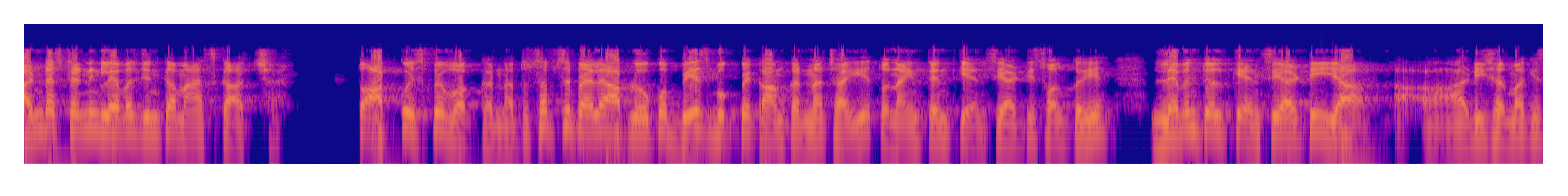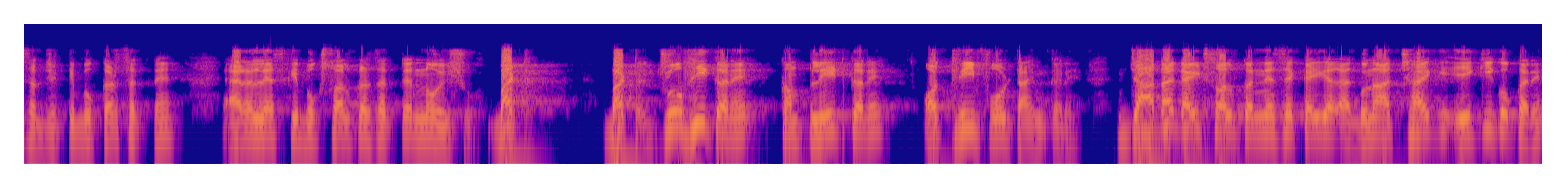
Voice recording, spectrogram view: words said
अंडरस्टैंडिंग लेवल जिनका मैथ्स का अच्छा है। तो आपको इस पे वर्क करना। तो सबसे पहले आप लोगों को बेस बुक पे काम करना चाहिए। तो नाइन्थ टेंथ की एनसीईआरटी सॉल्व करिए। इलेवन ट्वेल्थ की एनसीईआरटी या आर डी शर्मा की सब्जेक्टिव बुक कर सकते हैं। एरएलएस की बुक सॉल्व कर सकते हैं। नो इशू बट बट जो भी करें कंप्लीट करें और थ्री फोर टाइम करें। ज़्यादा गाइड सॉल्व करने से कई गुना अच्छा है कि एक ही को करें।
